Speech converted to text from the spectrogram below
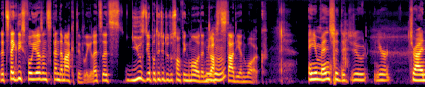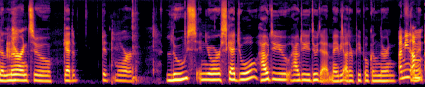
let's take these four years and spend them actively. Let's let's use the opportunity to do something more than just study and work. And you mentioned that you you're trying to learn to get a bit more loose in your schedule. How do you how do you do that? Maybe other people can learn. I mean, I'm. it.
